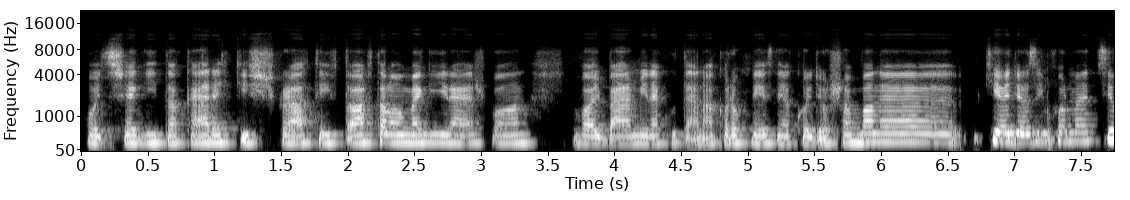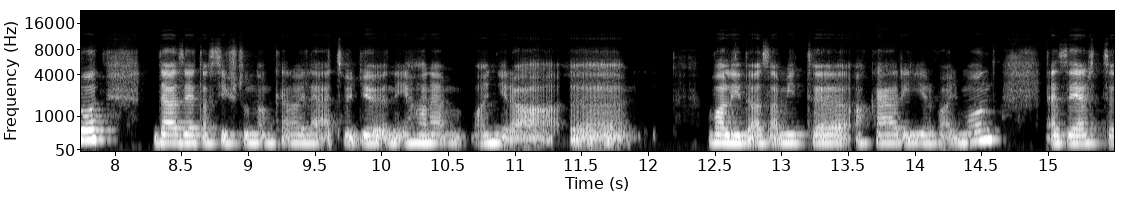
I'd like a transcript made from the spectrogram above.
hogy segít akár egy kis kreatív tartalom megírásban, vagy bárminek utána akarok nézni, akkor gyorsabban kiadja az információt, de azért azt is tudnom kell, hogy lehet, hogy néha nem annyira valid az, amit akár ír vagy mond, ezért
